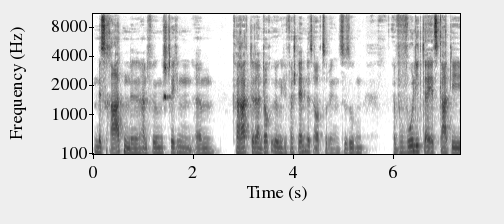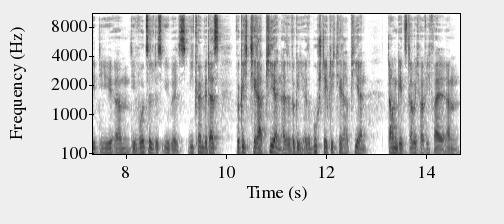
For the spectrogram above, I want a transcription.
missratenen, in Anführungsstrichen, ähm, Charakter dann doch irgendwie Verständnis aufzubringen und zu suchen, wo, wo liegt da jetzt gerade die, die, ähm, die Wurzel des Übels? Wie können wir das wirklich therapieren, also wirklich, also buchstäblich therapieren? Darum geht's, glaube ich, häufig, weil ähm,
